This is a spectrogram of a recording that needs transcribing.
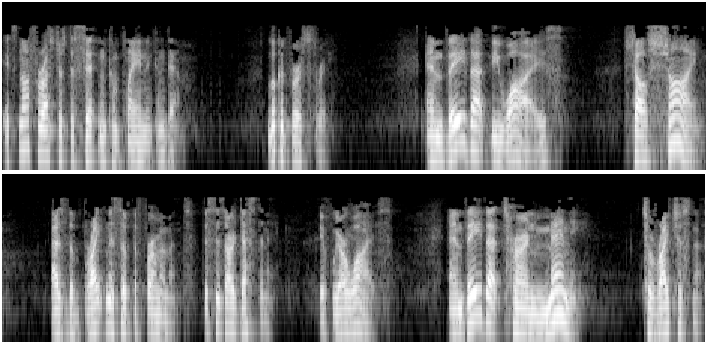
it's not for us just to sit and complain and condemn. Look at verse 3. And they that be wise shall shine as the brightness of the firmament. This is our destiny, if we are wise. And they that turn many to righteousness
